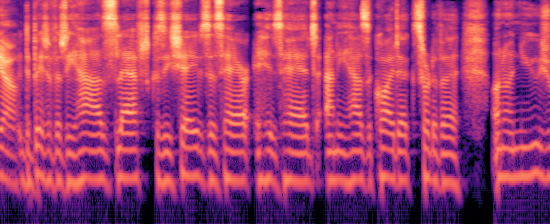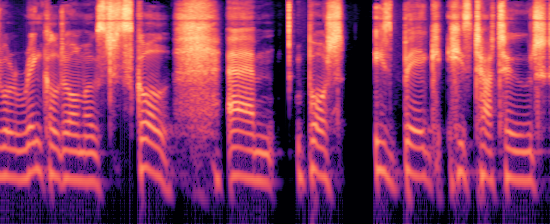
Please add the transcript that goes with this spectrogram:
Yeah, the bit of it he has left because he shaves his hair, his head, and he has a quite a sort of a an unusual wrinkled almost skull. Um, but he's big, he's tattooed,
